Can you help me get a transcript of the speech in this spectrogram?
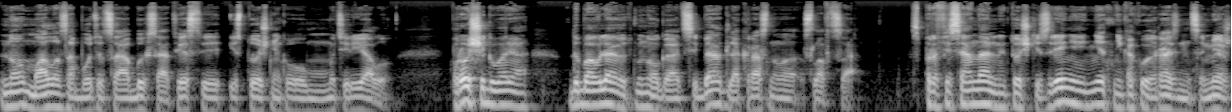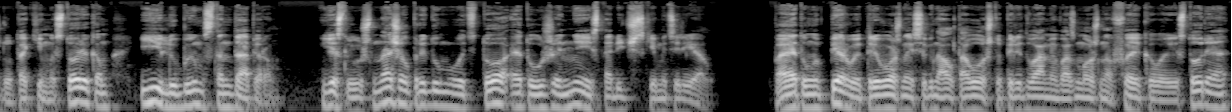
но мало заботятся об их соответствии источниковому материалу. Проще говоря, добавляют много от себя для красного словца. С профессиональной точки зрения нет никакой разницы между таким историком и любым стендапером. Если уж начал придумывать, то это уже не исторический материал. Поэтому первый тревожный сигнал того, что перед вами возможна фейковая история,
